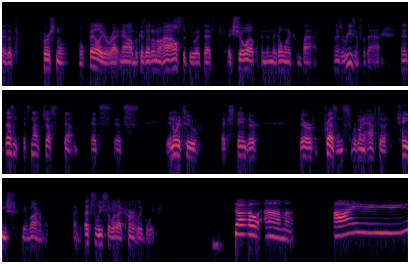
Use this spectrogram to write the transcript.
as a personal failure right now because I don't know how else to do it. That they show up and then they don't want to come back, and there's a reason for that. And it doesn't. It's not just them. It's it's in order to expand their their presence, we're going to have to change the environment. That's at least what I currently believe. So, um, I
